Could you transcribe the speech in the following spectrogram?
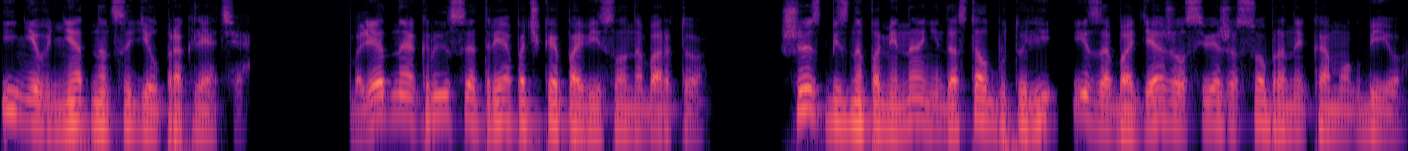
и невнятно цедил проклятие. Бледная крыса тряпочкой повисла на борту. Шест без напоминаний достал бутыли и забодяжил свежесобранный комок био.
